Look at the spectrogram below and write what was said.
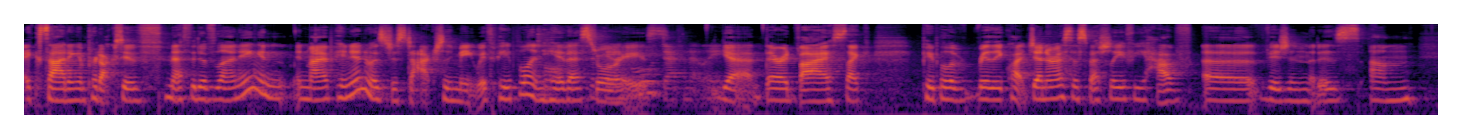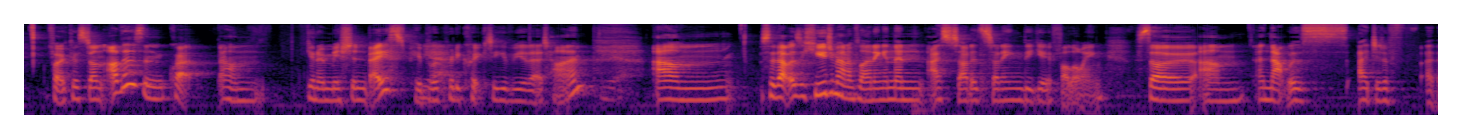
exciting and productive method of learning, in, in my opinion, was just to actually meet with people and hear their stories people, definitely. yeah, their advice. Like, people are really quite generous, especially if you have a vision that is um, focused on others and quite, um, you know, mission based. People Yeah. are pretty quick to give you their time. Yeah. Um, so that was a huge amount of learning, and then I started studying the year following. So, um, and that was I did a,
